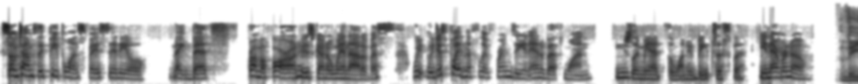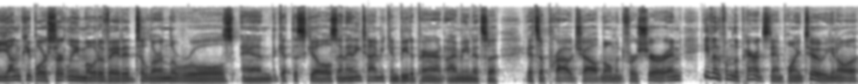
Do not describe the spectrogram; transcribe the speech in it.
Sometimes the people in Space City will make bets from afar on who's going to win out of us. We, we just played in the Flip Frenzy and Annabeth won. Usually Miet's the one who beats us, but you never know. The young people are certainly motivated to learn the rules and get the skills and anytime you can beat a parent i mean it's a it's a proud child moment for sure. And even from the parent standpoint too you know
